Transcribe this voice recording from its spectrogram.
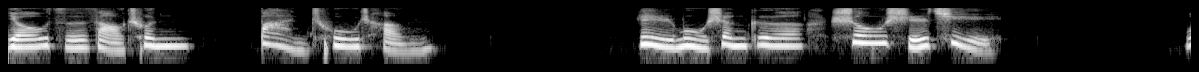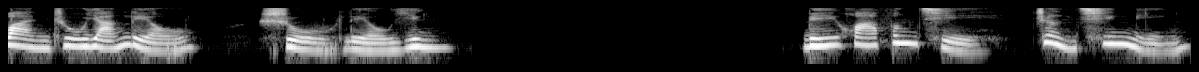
游子早春半出城。日暮笙歌收拾去，万株杨柳数流莺。梨花风起正清明，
